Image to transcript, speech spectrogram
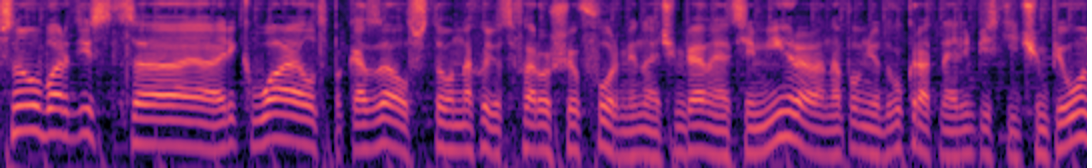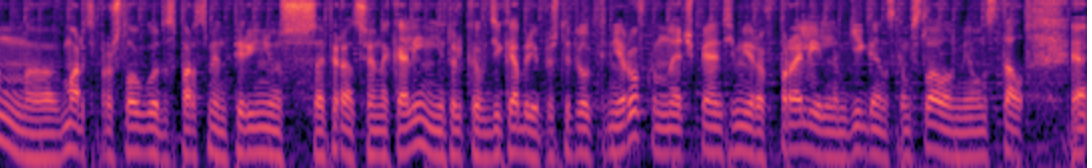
Сноубордист э, Рик Уайлд показал, что он находится в хорошей форме на чемпионате мира. Напомню, двукратный олимпийский чемпион. В марте прошлого года спортсмен перенес операцию на колени и только в декабре приступил к тренировкам на чемпионате мира в параллельном гигантском слаломе. Он стал э,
